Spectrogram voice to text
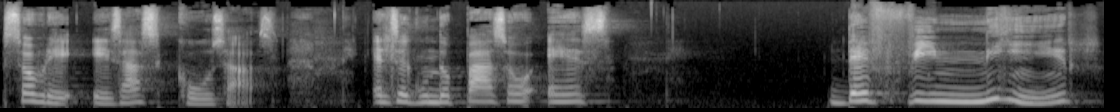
sobre esas cosas, el segundo paso es definir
